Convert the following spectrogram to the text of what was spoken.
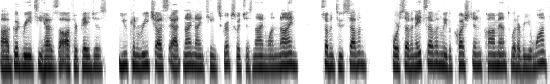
uh, Goodreads. He has author pages. You can reach us at 919 scripts, which is 919-727-4787. Leave a question, comment, whatever you want.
